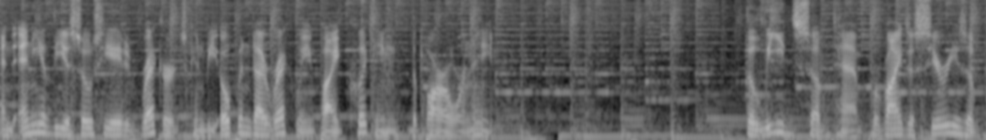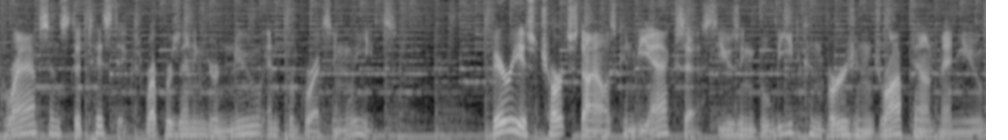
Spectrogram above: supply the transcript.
and any of the associated records can be opened directly by clicking the borrower name. The Leads subtab provides a series of graphs and statistics representing your new and progressing leads. Various chart styles can be accessed using the lead conversion drop-down menu,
